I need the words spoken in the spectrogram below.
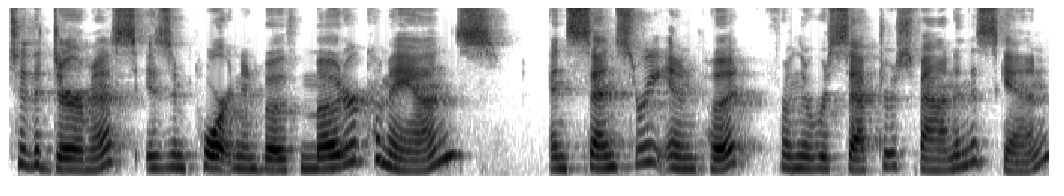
to the dermis is important in both motor commands and sensory input from the receptors found in the skin.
